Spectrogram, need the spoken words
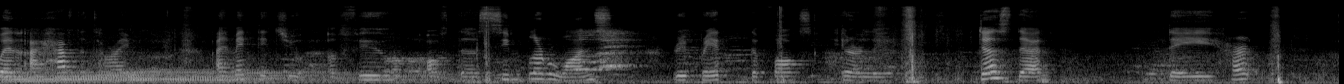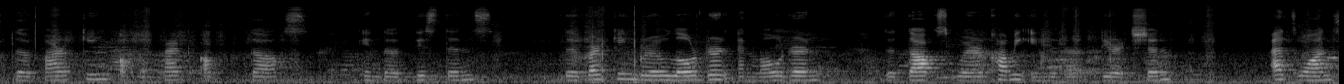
when I have the time, I may teach you a few of the simpler ones. Repeat the fox earlier. Just then, they heard the barking of a pack of dogs in the distance. The barking grew louder and louder. The dogs were coming in their direction. At once,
